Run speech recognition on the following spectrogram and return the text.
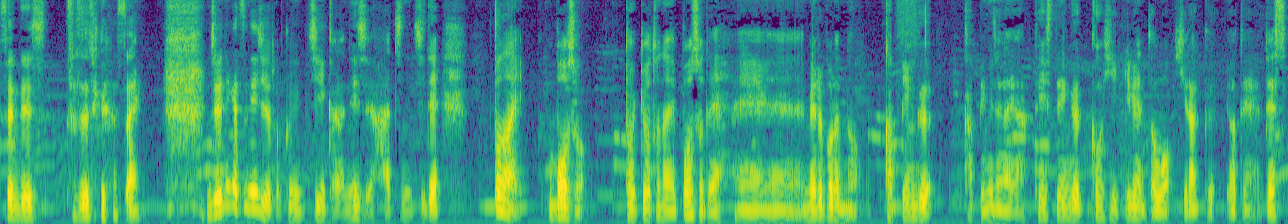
宣伝させてください。12月26日から28日で、都内某所、東京都内某所で、えーメルボルンのカッピング、カッピングじゃないや、テイスティングコーヒーイベントを開く予定です。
